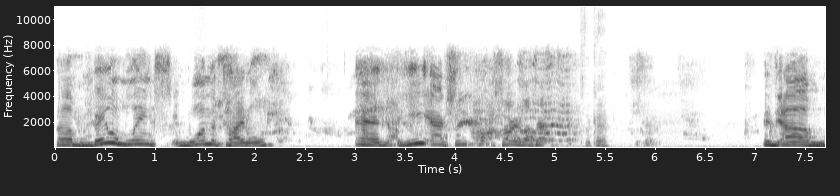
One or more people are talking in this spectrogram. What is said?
Um, Balaam Links won the title, and he actually. Oh, sorry about that. It's okay. It, um,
